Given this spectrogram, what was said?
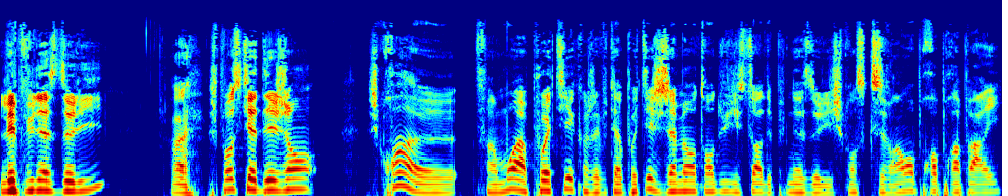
les punaises de lit. Ouais. Je pense qu'il y a des gens. Je crois, euh, enfin moi à Poitiers, quand j'habitais à Poitiers, j'ai jamais entendu l'histoire des punaises de lit. Je pense que c'est vraiment propre à Paris.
